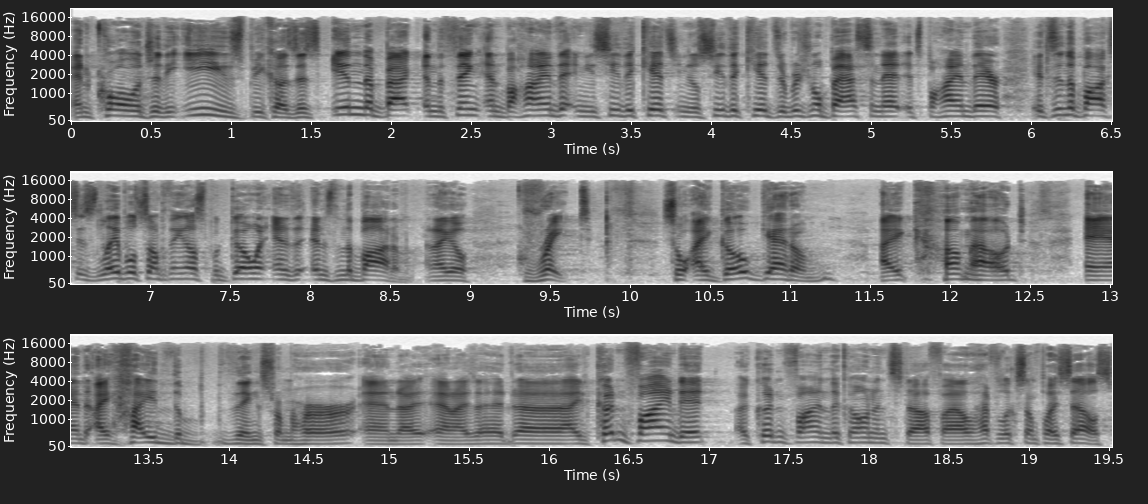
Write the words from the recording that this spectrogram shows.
and crawl into the eaves because it's in the back and the thing and behind that, and you see the kids, and you'll see the kids, the original bassinet, it's behind there. It's in the box, it's labeled something else, but go in, and it's in the bottom. And I go, Great. So I go get them. I come out and I hide the things from her, and I, and I said, uh, I couldn't find it. I couldn't find the Conan stuff. I'll have to look someplace else.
